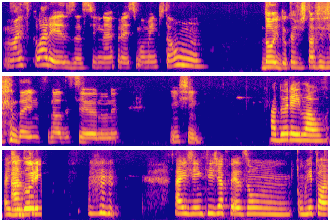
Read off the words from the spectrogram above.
mais clareza, assim, né, para esse momento tão doido que a gente está vivendo aí no final desse ano, né? Enfim. Adorei, Lau. A gente... Adorei. a gente já fez um, um ritual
